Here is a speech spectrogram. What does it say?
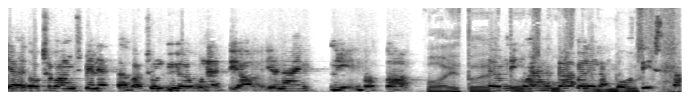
ja että onko se valmis menettää vaikka sun yöunet ja, ja näin, niin tota, se on niin kuin välillä pohtia sitä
